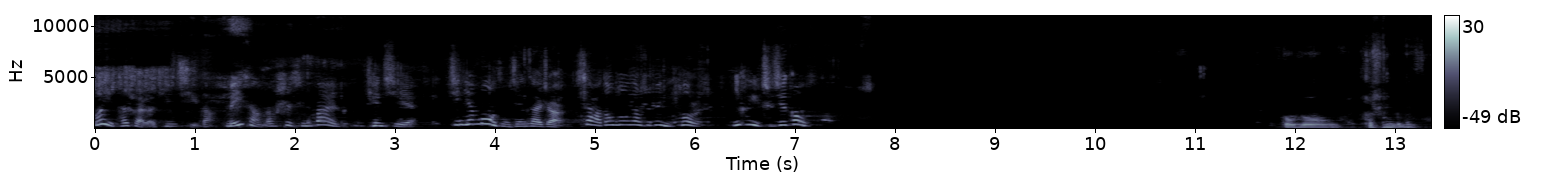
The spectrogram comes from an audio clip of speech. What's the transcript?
所以才甩了天齐的。没想到事情败露，天齐，今天穆总监在这儿，夏东东要是对你做了什么，你可以直接告诉他。东东他什么都没做。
